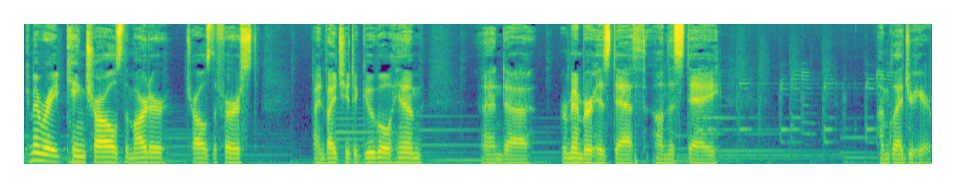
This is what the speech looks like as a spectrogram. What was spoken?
commemorate King Charles the Martyr, Charles I. I invite you to Google him and uh, remember his death on this day. I'm glad you're here.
